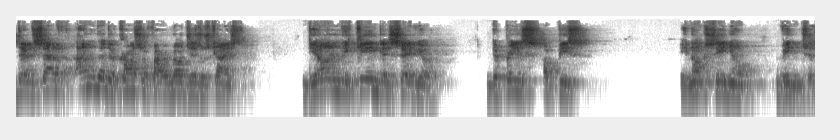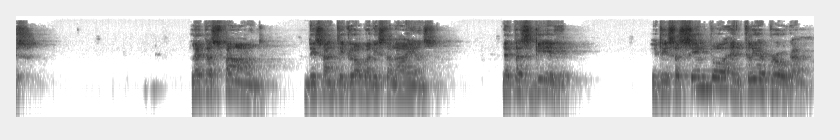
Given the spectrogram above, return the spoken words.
themselves under the cross of our Lord Jesus Christ, the only King and Savior, the Prince of Peace, in vinces. Let us found this anti-globalist alliance. Let us give. It is a simple and clear program.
